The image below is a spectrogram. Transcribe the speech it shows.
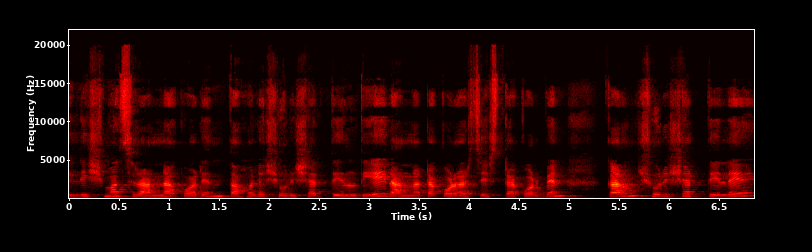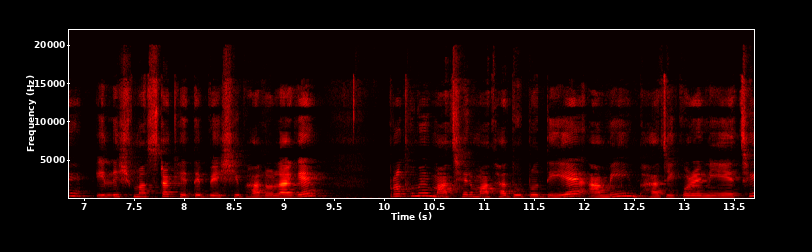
ইলিশ মাছ রান্না করেন, তাহলে সরিষার তেল দিয়েই রান্নাটা করার চেষ্টা করবেন। কারণ সরিষার তেলে ইলিশ মাছটা খেতে বেশি ভালো লাগে। প্রথমে মাছের মাথা দুটো দিয়ে আমি ভাজি করে নিয়েছি।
